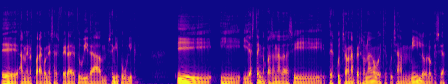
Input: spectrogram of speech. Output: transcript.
eh, al menos para con esa esfera de tu vida semipública. Y, y, y ya está, y no pasa nada si te escucha una persona como que te escuchan mil o lo que sea.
